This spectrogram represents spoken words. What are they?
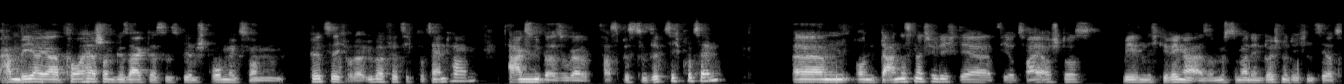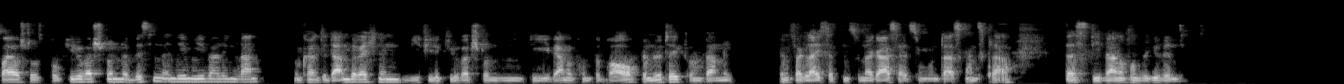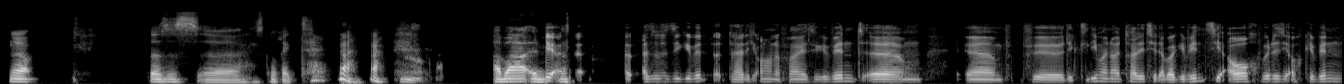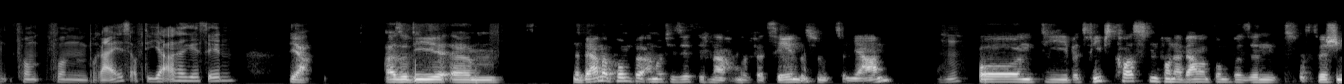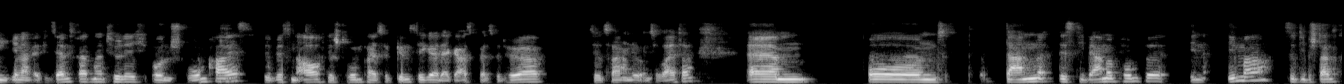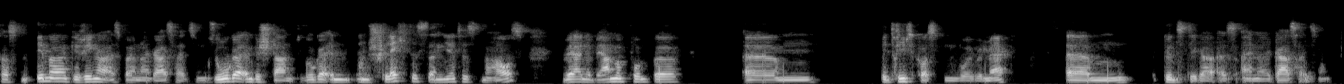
haben wir ja vorher schon gesagt, dass wir einen Strommix von 40 oder über 40 Prozent haben, mhm, tagsüber sogar fast bis zu 70 Prozent. Ähm, und dann ist natürlich der CO2-Ausstoß wesentlich geringer. Also müsste man den durchschnittlichen CO2-Ausstoß pro Kilowattstunde wissen in dem jeweiligen Land und könnte dann berechnen, wie viele Kilowattstunden die Wärmepumpe braucht, benötigt und dann im Vergleich setzen zu einer Gasheizung. Und da ist ganz klar, dass die Wärmepumpe gewinnt. Ja, das ist, äh, ist korrekt. Ja. Aber äh, Ja, also sie gewinnt, da hätte ich auch noch eine Frage, sie gewinnt ähm, ähm, für die Klimaneutralität, aber gewinnt sie auch, würde sie auch gewinnen vom, vom Preis auf die Jahre gesehen? Ja, also die ähm, eine Wärmepumpe amortisiert sich nach ungefähr 10 bis 15 Jahren. Mhm. Und die Betriebskosten von der Wärmepumpe sind zwischen, je nach Effizienzgrad natürlich, und Strompreis. Wir wissen auch, der Strompreis wird günstiger, der Gaspreis wird höher, CO2-Handel und so weiter. Ähm, und dann ist die Wärmepumpe in immer, sind die Bestandskosten immer geringer als bei einer Gasheizung. Sogar im Bestand, sogar im, im schlechtest saniertesten Haus wäre eine Wärmepumpe ähm, Betriebskosten wohl bemerkt, ähm, günstiger als eine Gasheizung.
